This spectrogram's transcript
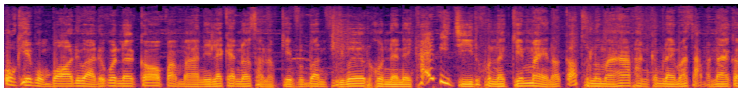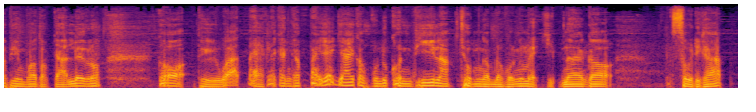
อเคผมบอดีกว่าทุกคนนะก็ประมาณนี้แล้วกันเนาะสำหรับเกมฟุตบอลฟีเวอร์ทุกคนนะในค่ายพีจีทุกคนนะเกมใหม่เนาะก็ทุนลงมา 5,000กำไรมา3 0 0 0ก็เพียงพอต่อการเลิกเนาะก็ถือว่าแตกแล้วกันครับไปแยกย้ายขอบคุณทุกคนที่รับชมกับเราผลกันใหม่คลิปหน้าก็สวัสดีครับ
